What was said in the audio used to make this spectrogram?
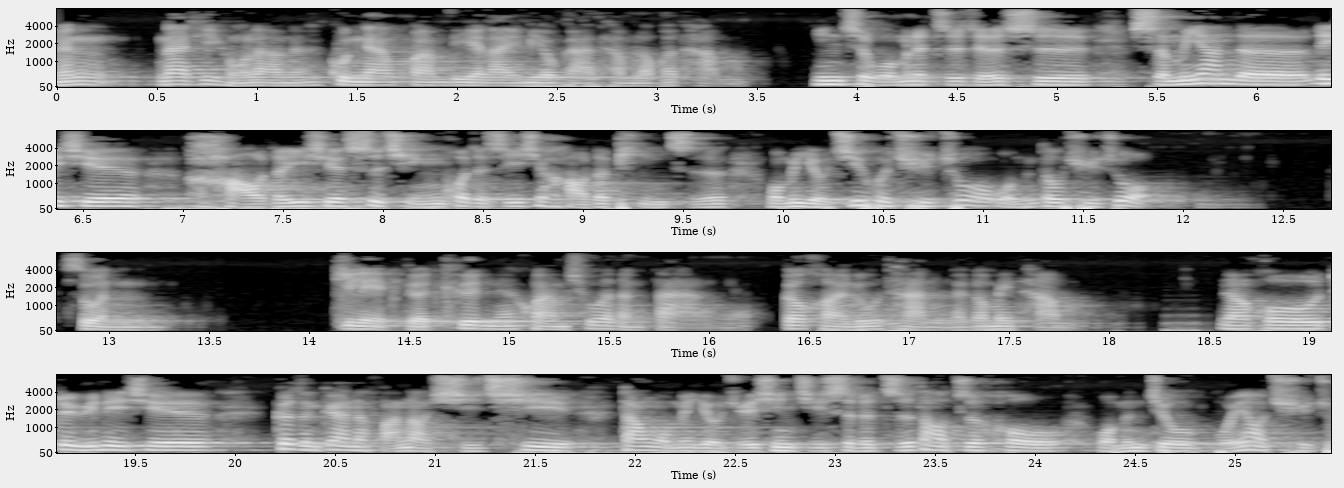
งั้นหน้าที่ของเรา呢คุณงามความดีอะไรมีโอกาสทำเราก็ทำ因此，我们的职责是什么样的那些好的一些事情，或者是一些好的品质，我们有机会去做，我们都去做。ส่วน กิเลสเกิดขึ้นนะความชั่วต่างๆเนี่ยก็คอยรู้ทันแล้วก็ไม่ทำ然后，对于那些各种各样的烦恼习气，当我们有决心及时的知道之后，我们就不要去做。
